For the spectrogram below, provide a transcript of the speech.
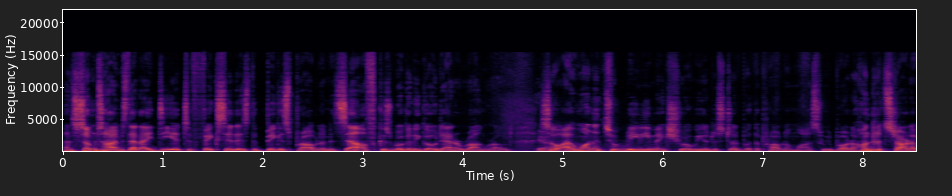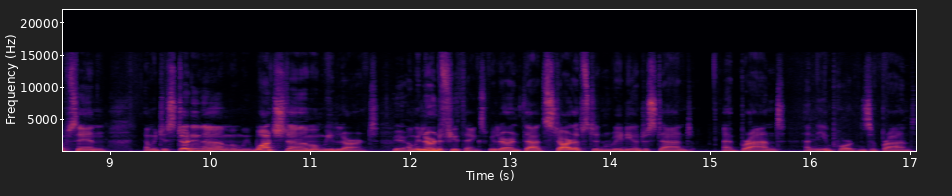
and sometimes that idea to fix it is the biggest problem itself because we're going to go down a wrong road. So I wanted to really make sure we understood what the problem was. So we brought 100 startups in, and we just studied them, and we watched them, and we learned. Yeah. And we learned a few things. We learned that startups didn't really understand uh, brand and the importance of brand.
